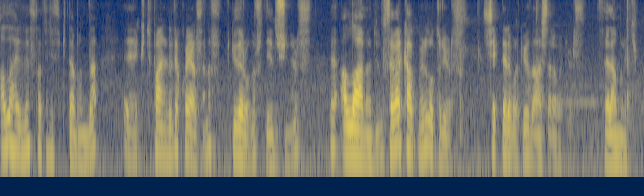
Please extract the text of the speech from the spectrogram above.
Allah elinin stratejisi kitabında e, kütüphanede de koyarsanız güzel olur diye düşünüyoruz. Ve Allah'a emanet ediyoruz. Bu sefer kalkmıyoruz, oturuyoruz. Çiçeklere bakıyoruz, ağaçlara bakıyoruz. Selamünaleyküm.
